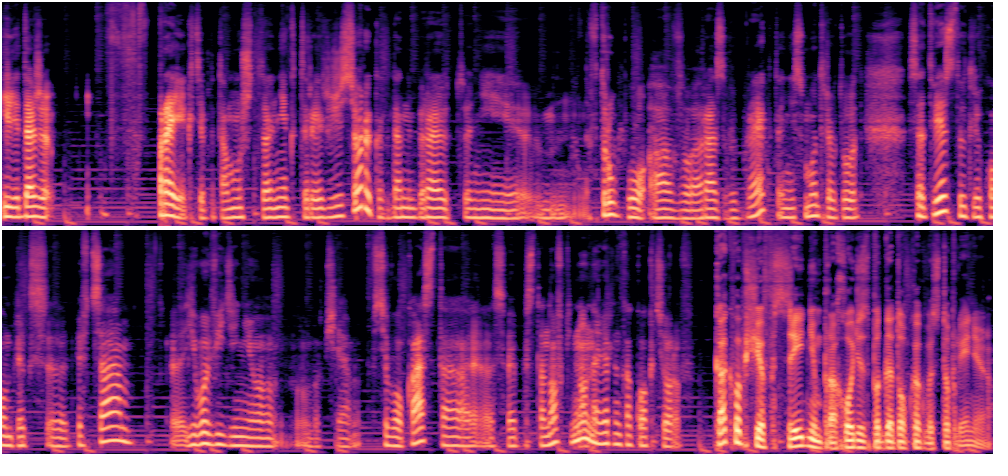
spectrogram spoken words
Или даже проекте, потому что некоторые режиссеры, когда набирают не в труппу, а в разовый проект, они смотрят, вот, соответствует ли комплекс э, певца э, его видению вообще всего каста, э, своей постановки, ну, наверное, как у актеров. Как вообще в среднем проходит подготовка к выступлению?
